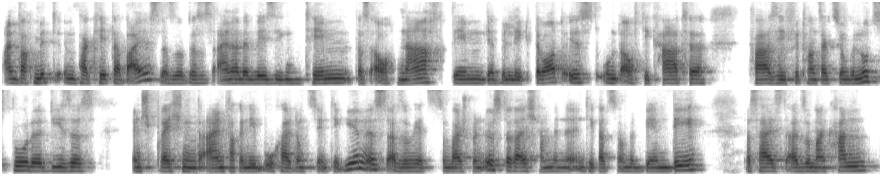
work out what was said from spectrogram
einfach mit im Paket dabei ist. Also das ist einer der wesentlichen Themen, dass auch nachdem der Beleg dort ist und auch die Karte quasi für Transaktion genutzt wurde, dieses entsprechend einfach in die Buchhaltung zu integrieren ist. Also jetzt zum Beispiel in Österreich haben wir eine Integration mit BMD. Das heißt also, man kann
